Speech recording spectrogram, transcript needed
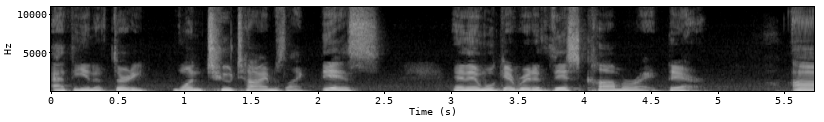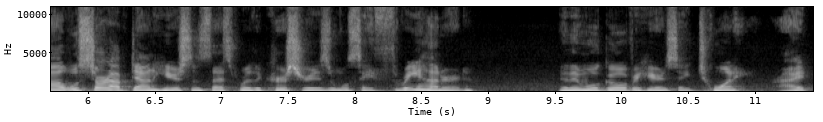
at the end of 31 two times like this, and then we'll get rid of this comma right there. Uh, we'll start off down here since that's where the cursor is, and we'll say 300, and then we'll go over here and say 20, right?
